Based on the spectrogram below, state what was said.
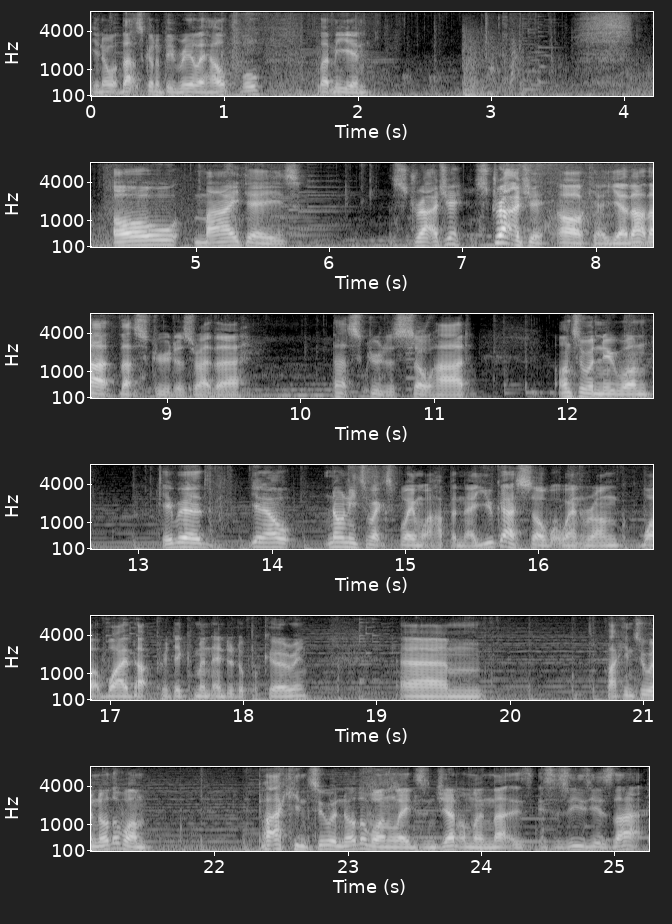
You know what? That's going to be really helpful. Let me in. Oh, my days. Strategy? Strategy! Oh, okay, yeah, that, that, that screwed us right there. That screwed us so hard. Onto a new one. It would, you know, no need to explain what happened there. You guys saw what went wrong, why that predicament ended up occurring. Um, back into another one. Back into another one, ladies and gentlemen. That is it's as easy as that.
